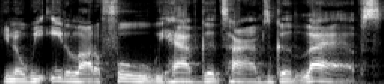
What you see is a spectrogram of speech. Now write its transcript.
you know, we eat a lot of food, we have good times, good laughs.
